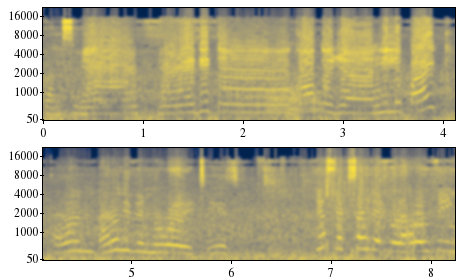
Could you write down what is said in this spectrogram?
Can see. you're, you're ready to go to the Hilly Park? I don't I don't even know where it is. Just excited for the whole thing.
